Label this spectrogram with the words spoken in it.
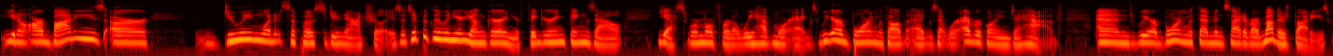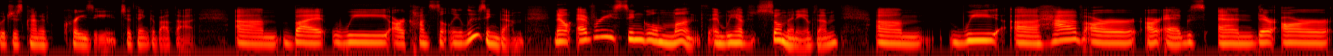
you know, our bodies are doing what it's supposed to do naturally. So typically when you're younger and you're figuring things out, yes, we're more fertile. We have more eggs. We are born with all the eggs that we're ever going to have. And we are born with them inside of our mother's bodies, which is kind of crazy to think about that. Um, but we are constantly losing them. Now, every single month, and we have so many of them, um, we uh, have our, our eggs, and there are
